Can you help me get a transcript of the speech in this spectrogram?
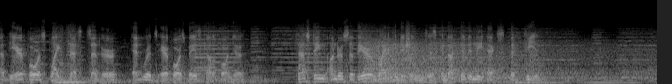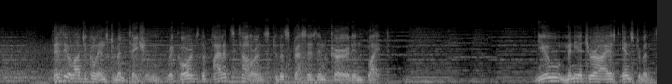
At the Air Force Flight Test Center, Edwards Air Force Base, California, testing under severe flight conditions is conducted in the X-15. Physiological instrumentation records the pilot's tolerance to the stresses incurred in flight. New miniaturized instruments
